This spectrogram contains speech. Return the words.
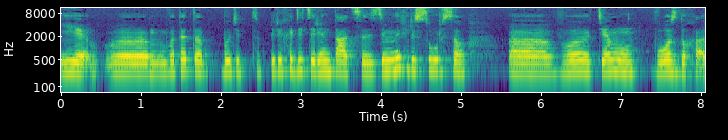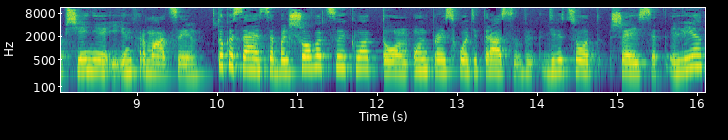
и э, вот это будет переходить ориентация с земных ресурсов э, в тему воздуха, общения и информации. Что касается большого цикла, то он происходит раз в 960 лет,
